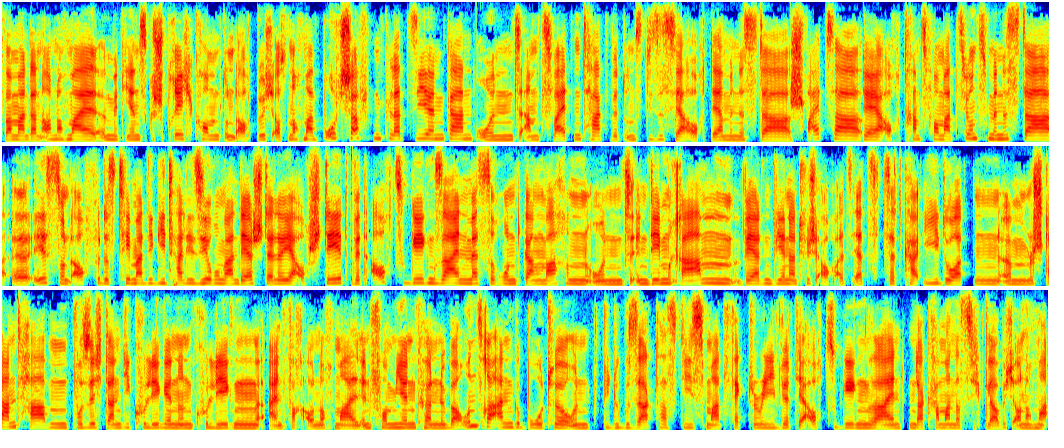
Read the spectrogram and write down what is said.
weil man dann auch nochmal mit ihr ins Gespräch kommt und auch durchaus nochmal Botschaften platzieren kann. Und am zweiten Tag wird uns dieses Jahr auch der Minister Schweizer, der ja auch Transformationsminister äh, ist und auch für das Thema Digitalisierung an der Stelle ja auch steht, wird auch zugegen sein, Messerundgang machen. Und in dem Rahmen werden wir natürlich auch als RZZK KI dort einen ähm, Stand haben, wo sich dann die Kolleginnen und Kollegen einfach auch nochmal informieren können über unsere Angebote. Und wie du gesagt hast, die Smart Factory wird ja auch zugegen sein. Und da kann man das sich, glaube ich, auch nochmal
